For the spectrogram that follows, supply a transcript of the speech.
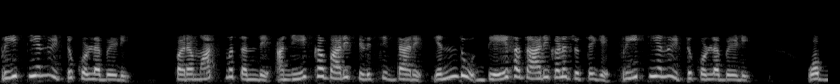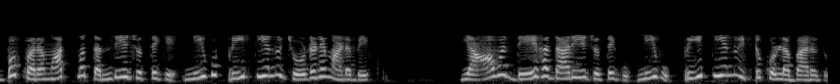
ಪ್ರೀತಿಯನ್ನು ಇಟ್ಟುಕೊಳ್ಳಬೇಡಿ. ಪರಮಾತ್ಮ ತಂದೆ ಅನೇಕ ಬಾರಿ ತಿಳಿಸಿದ್ದಾರೆ, ಎಂದು ದೇಹದಾರಿಗಳ ಜೊತೆಗೆ ಪ್ರೀತಿಯನ್ನು ಇಟ್ಟುಕೊಳ್ಳಬೇಡಿ. ಒಬ್ಬ ಪರಮಾತ್ಮ ತಂದೆಯ ಜೊತೆಗೆ ನೀವು ಪ್ರೀತಿಯನ್ನು ಜೋಡಣೆ ಮಾಡಬೇಕು. ಯಾವ ದೇಹದಾರಿಯ ಜೊತೆಗೂ ನೀವು ಪ್ರೀತಿಯನ್ನು ಇಟ್ಟುಕೊಳ್ಳಬಾರದು.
